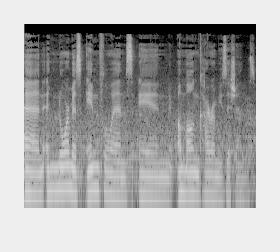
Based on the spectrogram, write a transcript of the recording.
an enormous influence in among Cairo musicians.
